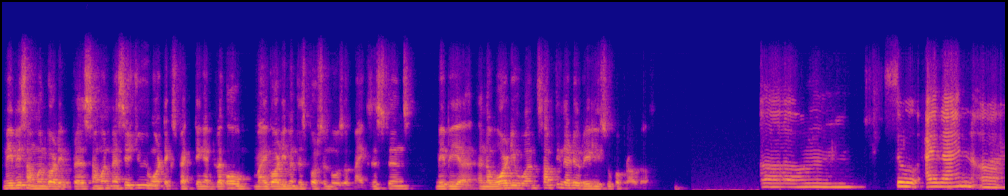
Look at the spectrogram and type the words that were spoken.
maybe someone got impressed someone messaged you you weren't expecting and like oh my god even this person knows of my existence maybe a, an award you won something that you're really super proud of Um, so I ran uh,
